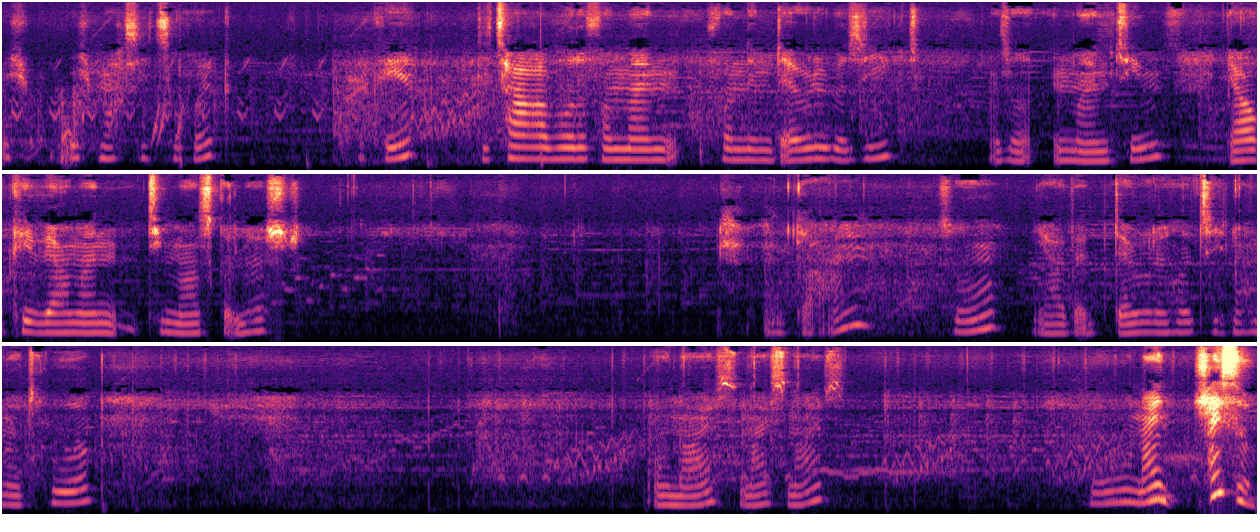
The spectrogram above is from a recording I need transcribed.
ich, ich, ich mach sie zurück. Okay. Die Tara wurde von meinem, von dem Daryl besiegt. Also in meinem Team. Ja, okay, wir haben ein Team ausgelöscht. Egal. So. Ja, der Daryl holt sich noch eine Truhe. Oh, nice, nice, nice. Oh, nein. Scheiße.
